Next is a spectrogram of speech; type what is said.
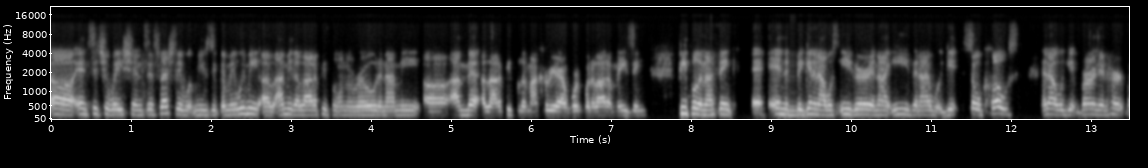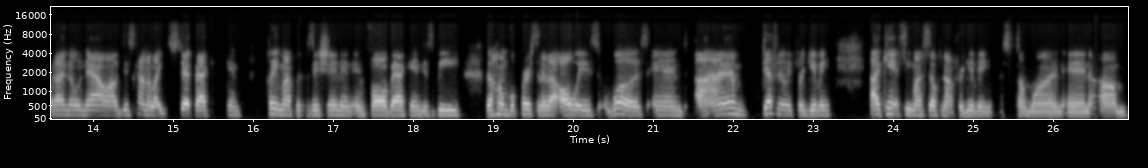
uh in situations especially with music. I mean we meet uh, i meet a lot of people on the road and i meet uh i met a lot of people in my career. I work with a lot of amazing people and i think in the beginning i was eager and naive and i would get so close and i would get burned and hurt but i know now i'll just kind of like step back and play my position and, and fall back and just be the humble person that i always was and I, I am definitely forgiving. I can't see myself not forgiving someone and um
